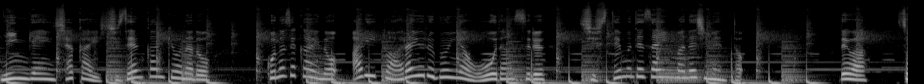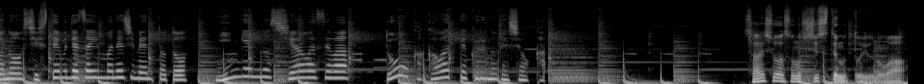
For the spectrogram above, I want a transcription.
人間社会自然環境などこの世界のありとあらゆる分野を横断するシステムデザインマネジメント。ではそのシステムデザインマネジメントと人間の幸せはどう関わってくるのでしょうか？最初はそのシステムというのは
